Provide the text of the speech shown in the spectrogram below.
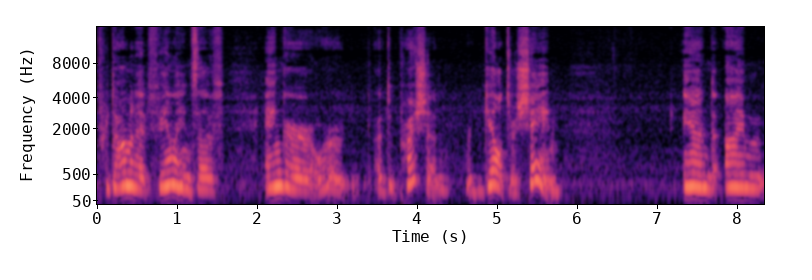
predominant feelings of anger or depression or guilt or shame, and I'm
